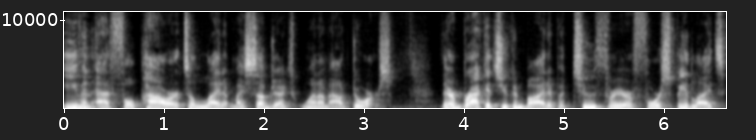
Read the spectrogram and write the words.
even at full power to light up my subject when I'm outdoors. There are brackets you can buy to put two, three, or four speed lights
